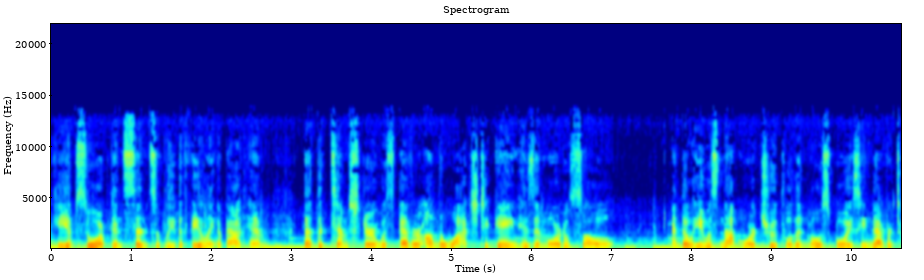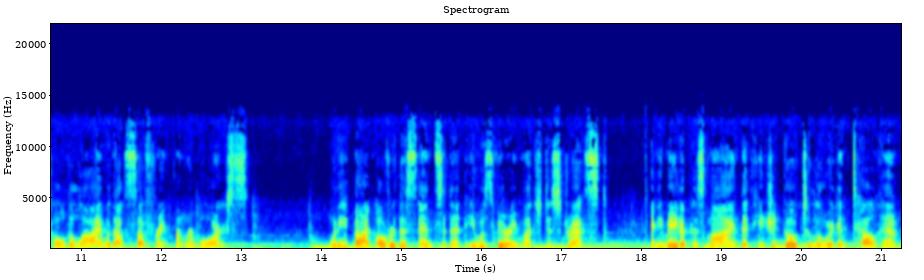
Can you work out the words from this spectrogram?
He absorbed insensibly the feeling about him that the tempter was ever on the watch to gain his immortal soul, and though he was not more truthful than most boys, he never told a lie without suffering from remorse. When he thought over this incident, he was very much distressed, and he made up his mind that he should go to Luard and tell him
